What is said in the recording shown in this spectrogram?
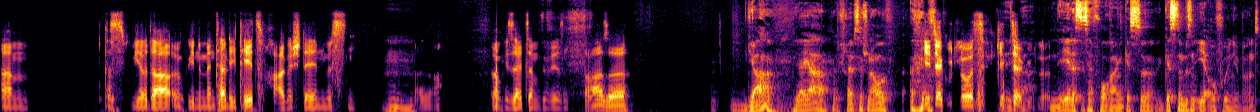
ähm, dass wir da irgendwie eine Mentalitätsfrage stellen müssten. Mhm. Also, irgendwie seltsam gewesen. Phase. Ja, ja, ja, ich schreib's ja schon auf. Geht ja gut los. Geht ja, ja, gut los. Nee, das ist hervorragend. Gäste, Gäste müssen eh aufholen hier bei uns.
